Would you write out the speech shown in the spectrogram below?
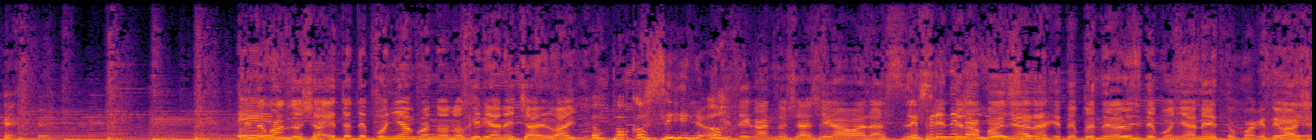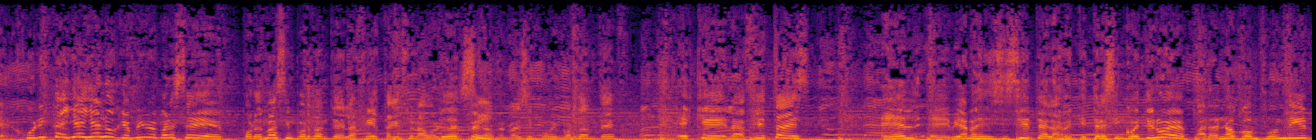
Esto, Eh, cuando ya, esto te ponían cuando nos querían echar el baile. Un poco sí, ¿no? Este cuando ya llegaba a las 7 prenden de la mañana luces. que te prende la luz y te ponían esto para que te Eh, vayas. Julita, y hay algo que a mí me parece por demás importante de la fiesta, que es una boludez, pero me parece muy importante, es que la fiesta es el eh, viernes 17 a las 23.59, para no confundir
